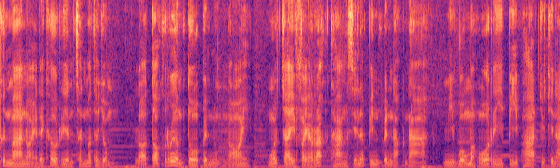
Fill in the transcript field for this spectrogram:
ขึ้นมาหน่อยได้เข้าเรียนชั้นมัธยมล้อตอกเริ่มโตเป็นหนุ่มน้อย หัวใจใฝ่รักทางศิลปินเป็นหนักหนา มีวงมโหรีปีพาดอยู่ที่ไหน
